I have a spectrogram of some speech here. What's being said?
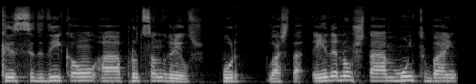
que se dedicam à produção de grilos. Porque, lá está, ainda não está muito bem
